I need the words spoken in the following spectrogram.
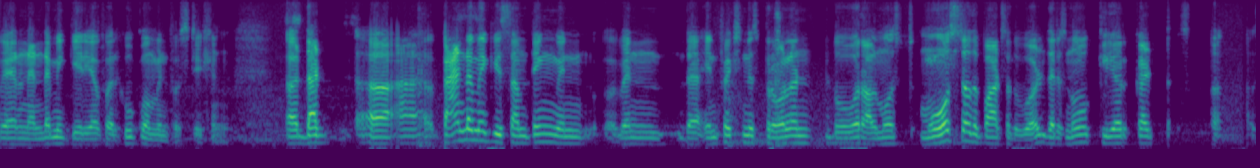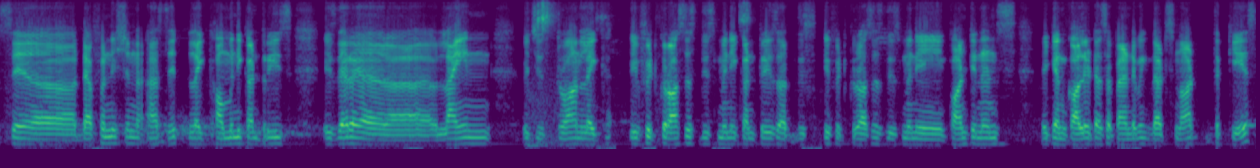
we are an endemic area for hookworm infestation. Uh, that uh, uh, pandemic is something when when the infection is prevalent over almost most of the parts of the world. There is no clear cut uh, say uh, definition as it like how many countries is there a uh, line which is drawn like if it crosses this many countries or this if it crosses this many continents we can call it as a pandemic that's not the case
